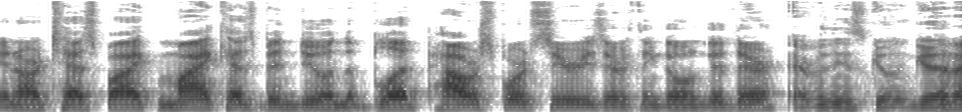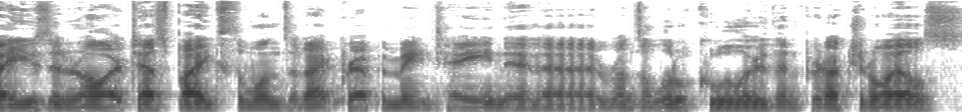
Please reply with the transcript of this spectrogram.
in our test bike. Mike has been doing the Blud Power Sport series. Everything going good there? Everything's going good. I use it in all our test bikes, the ones that I prep and maintain, and uh, it runs a little cooler than production oils.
